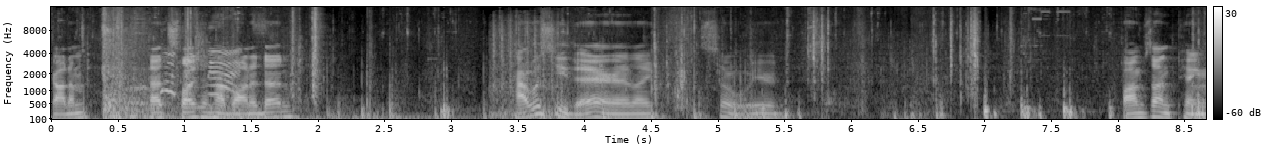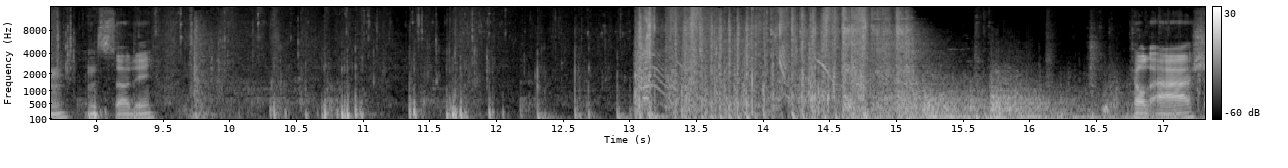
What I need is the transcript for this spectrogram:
Got him. That Sledge and Hibana dead. How was he there? Like, so weird. Bombs on ping and study. Killed Ash.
